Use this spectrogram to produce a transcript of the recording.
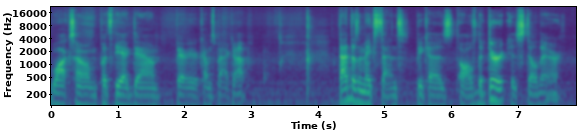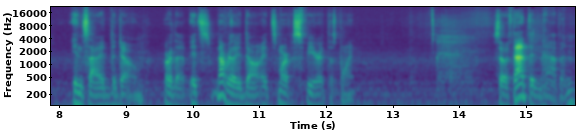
walks home, puts the egg down, barrier comes back up. That doesn't make sense because all of the dirt is still there inside the dome. Or the it's not really a dome, it's more of a sphere at this point. So if that didn't happen,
